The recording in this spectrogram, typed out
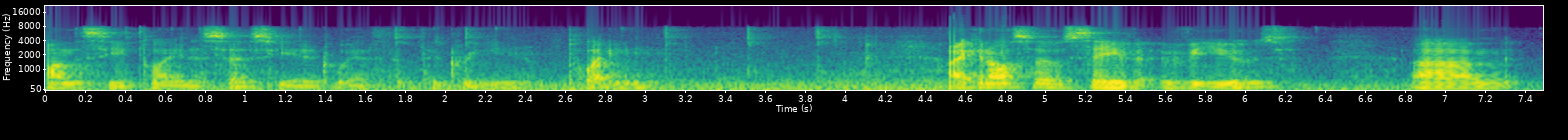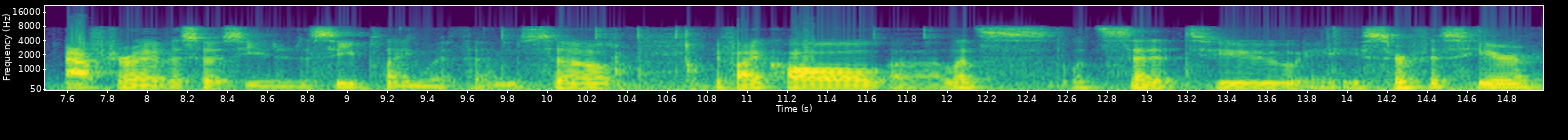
on the C-plane associated with the green plane. I can also save views um, after I have associated a C-plane with them. So if I call, uh, let's, let's set it to a surface here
